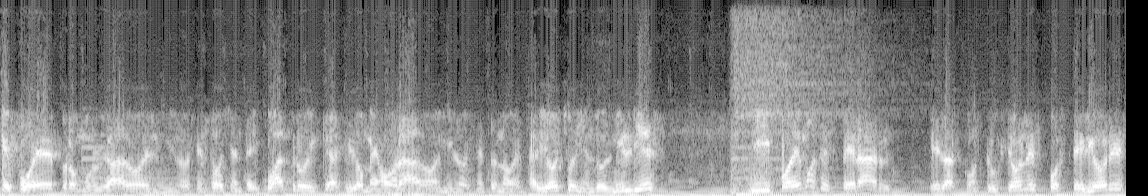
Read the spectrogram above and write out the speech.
que fue promulgado en 1984 y que ha sido mejorado en 1998 y en 2010. Y podemos esperar las construcciones posteriores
